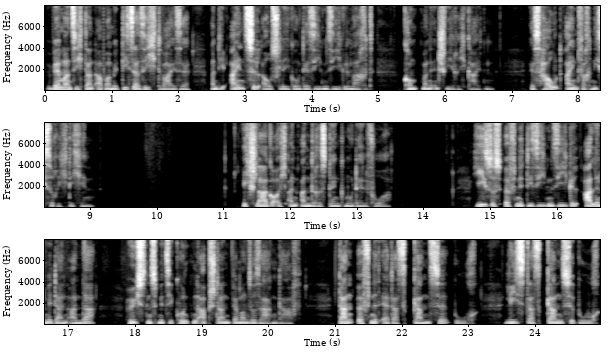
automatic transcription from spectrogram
Wenn man sich dann aber mit dieser Sichtweise an die Einzelauslegung der sieben Siegel macht, kommt man in Schwierigkeiten. Es haut einfach nicht so richtig hin. Ich schlage euch ein anderes Denkmodell vor. Jesus öffnet die sieben Siegel alle miteinander, höchstens mit Sekundenabstand, wenn man so sagen darf. Dann öffnet er das ganze Buch, liest das ganze Buch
